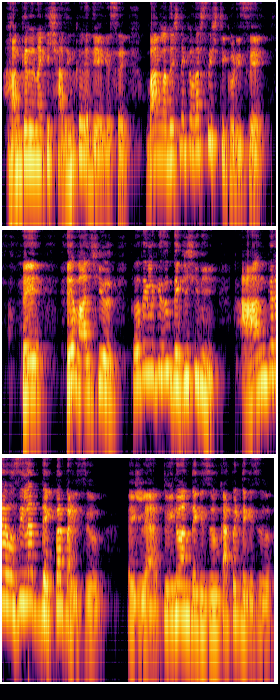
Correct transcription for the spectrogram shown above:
হাঙ্কেরে নাকি স্বাধীন করে দিয়ে গেছে। বাংলাদেশ নাকি ওরা সৃষ্টি করিছে। হে হে বালশিউর তোরা দেখলে কিছু দেখিসনি। হাঙ্কেরে ওসিলার দেখবার পারিছু। এগুলা টুইন ওয়ান দেখিছু কার্পেট দেখিছু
